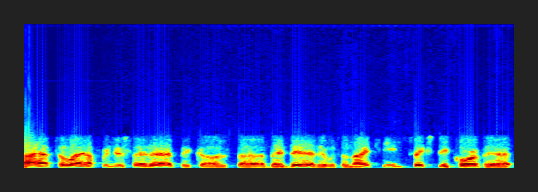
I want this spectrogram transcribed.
I have to laugh when you say that because uh, they did. It was a 1960 Corvette.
